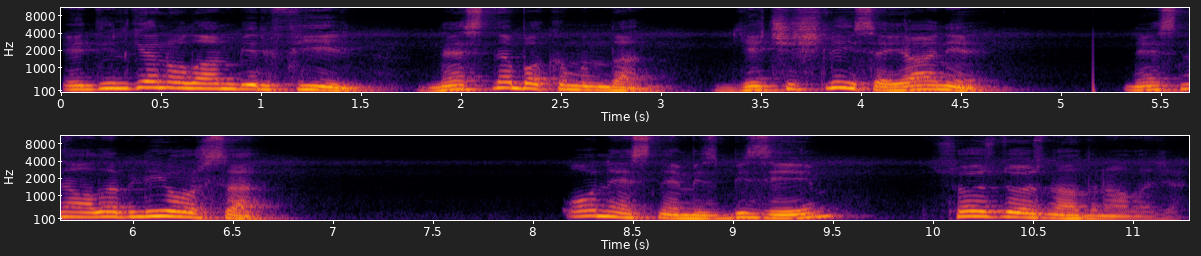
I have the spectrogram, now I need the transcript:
Edilgen olan bir fiil nesne bakımından geçişli ise yani nesne alabiliyorsa o nesnemiz bizim sözlü özne adını alacak.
